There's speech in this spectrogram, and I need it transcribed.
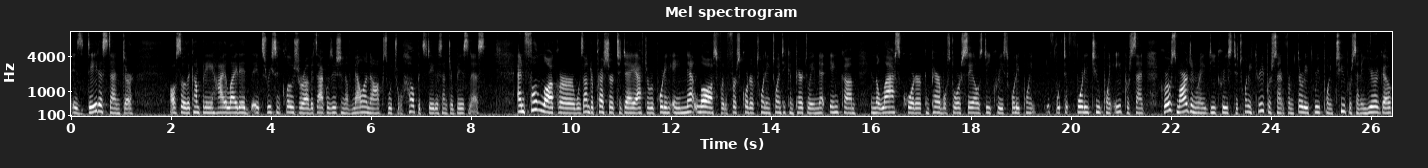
is data center. Also, the company highlighted its recent closure of its acquisition of Mellanox, which will help its data center business. And Foot Locker was under pressure today after reporting a net loss for the first quarter of 2020 compared to a net income in the last quarter. Comparable store sales decreased 40 point, to 42.8%. Gross margin rate decreased to 23% from 33.2% a year ago.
